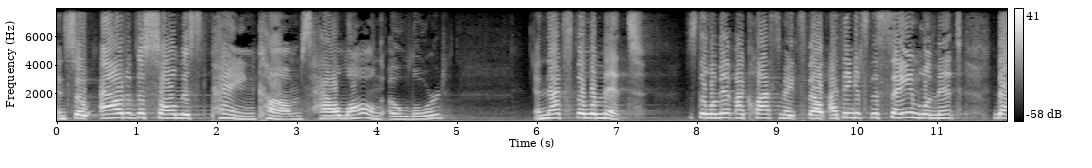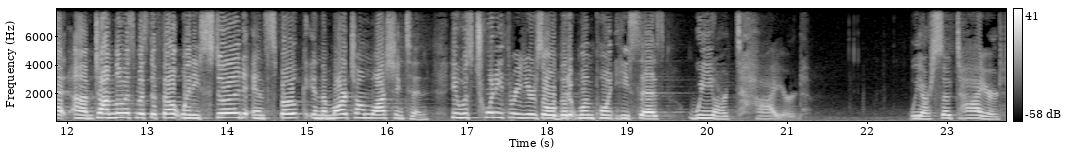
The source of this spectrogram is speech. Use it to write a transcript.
And so out of the psalmist's pain comes, How long, O Lord? And that's the lament. It's the lament my classmates felt. I think it's the same lament that um, John Lewis must have felt when he stood and spoke in the March on Washington. He was 23 years old, but at one point he says, We are tired. We are so tired.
